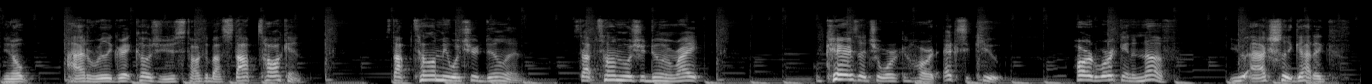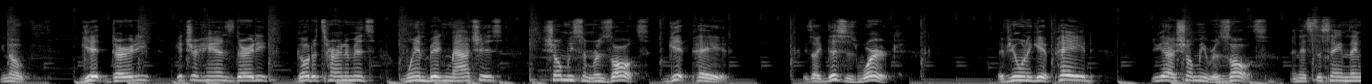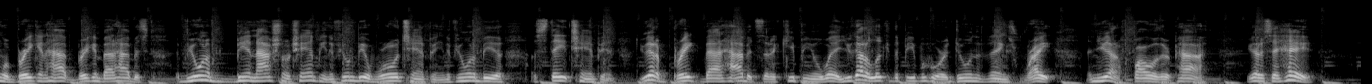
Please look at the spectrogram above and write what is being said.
you know, I had a really great coach. You just talked about stop talking, stop telling me what you're doing, stop telling me what you're doing right who cares that you're working hard? Execute. Hard working enough. You actually gotta, you know, get dirty, get your hands dirty, go to tournaments, win big matches, show me some results, get paid. He's like, this is work. If you want to get paid, you gotta show me results. And it's the same thing with breaking habit, breaking bad habits. If you want to be a national champion, if you want to be a world champion, if you want to be a, a state champion, you got to break bad habits that are keeping you away. You got to look at the people who are doing the things right, and you got to follow their path. You got to say, hey,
